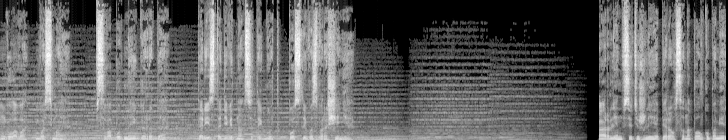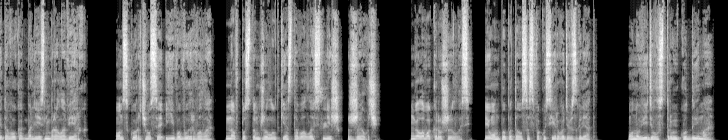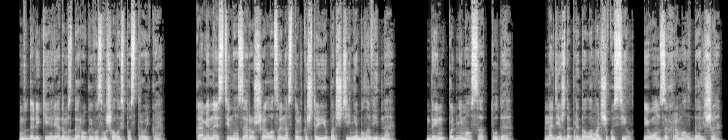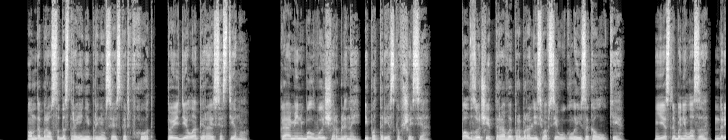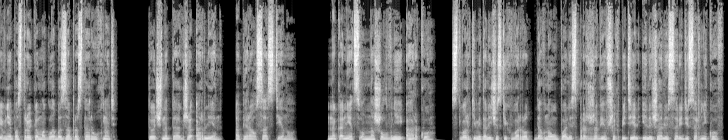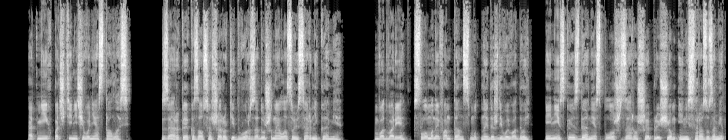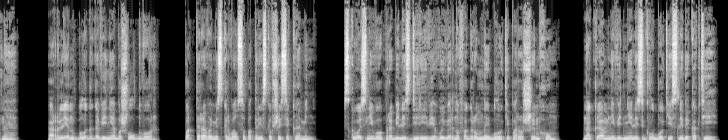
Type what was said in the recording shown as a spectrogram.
Глава 8. В свободные города. 319 год после возвращения. Орлен все тяжелее опирался на палку по мере того, как болезнь брала верх. Он скорчился и его вырвало, но в пустом желудке оставалась лишь желчь. Голова крушилась, и он попытался сфокусировать взгляд. Он увидел струйку дыма, Вдалеке, рядом с дорогой, возвышалась постройка. Каменная стена, заросшая лозой настолько, что ее почти не было видно. Дым поднимался оттуда. Надежда придала мальчику сил, и он захромал дальше. Он добрался до строения и принялся искать вход, то и дело опираясь о стену. Камень был выщербленный и потрескавшийся. Ползучие травы пробрались во все углы и закоулки. Если бы не лоза, древняя постройка могла бы запросто рухнуть. Точно так же Орлен опирался о стену. Наконец он нашел в ней арку. Створки металлических ворот давно упали с проржавевших петель и лежали среди сорняков. От них почти ничего не осталось. За аркой оказался широкий двор, задушенный лозой и сорняками. Во дворе сломанный фонтан с мутной дождевой водой и низкое здание, сплошь заросшее плющом и не сразу заметное. Орлен в благоговении обошел двор. Под травами скрывался потрескавшийся камень. Сквозь него пробились деревья, вывернув огромные блоки, поросшие мхом. На камне виднелись глубокие следы когтей.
